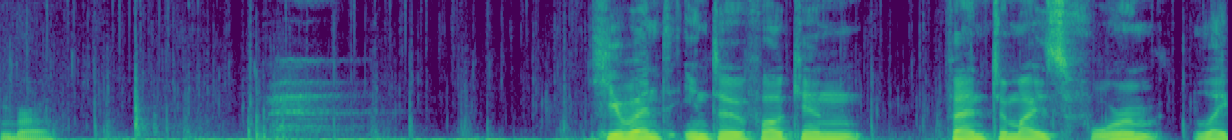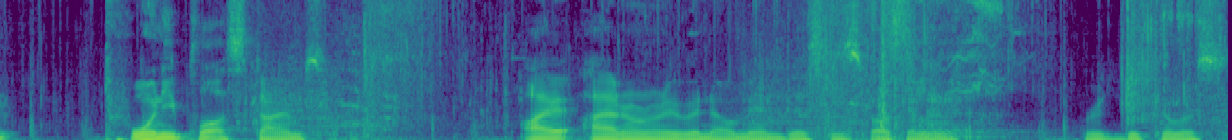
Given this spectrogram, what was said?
Bro. He went into a fucking phantomized form like 20 plus times. I I don't even know, man. This is fucking ridiculous.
